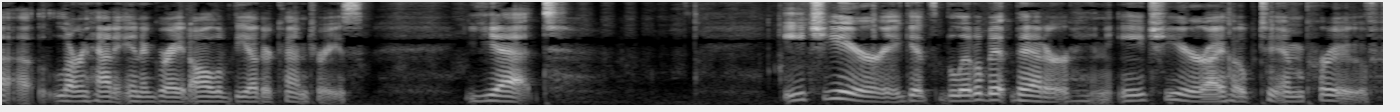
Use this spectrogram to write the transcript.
uh, learn how to integrate all of the other countries yet. Each year it gets a little bit better, and each year I hope to improve.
